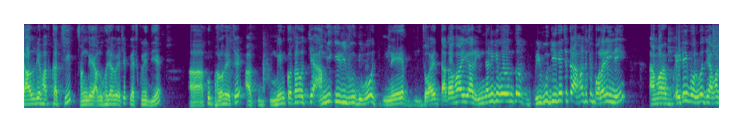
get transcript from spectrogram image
ডাল দিয়ে ভাত খাচ্ছি, সঙ্গে আলু ভাজা রয়েছে, পেঁয়াজ কুলি দিয়ে। খুব ভালো হয়েছে। আর মেন কথা হচ্ছে, আমি কি রিভিউ দিব? নে, জয়ের দাদা ভাই আর ইন্দ্রাণীদি পর্যন্ত রিভিউ দিয়ে দিয়েছে, তো আমার কিছু বলারই নেই। আমার, এটাই বলল যে, আমার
